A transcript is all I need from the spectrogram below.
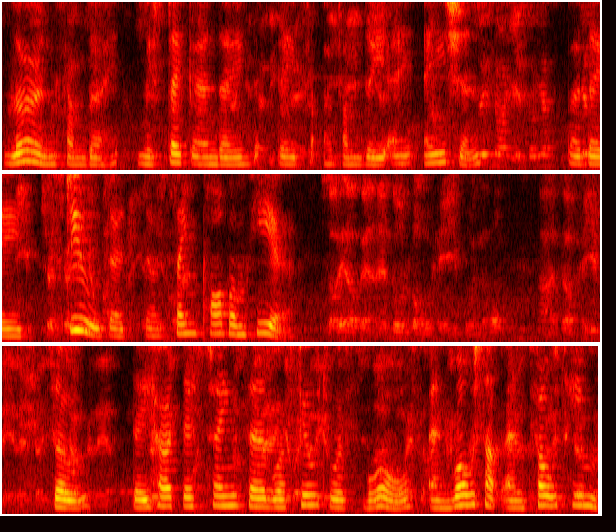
learn from the mistake and they, they from the ancients but they still the, the same problem here. So they heard these things uh, were filled with wrath and rose up and forced him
